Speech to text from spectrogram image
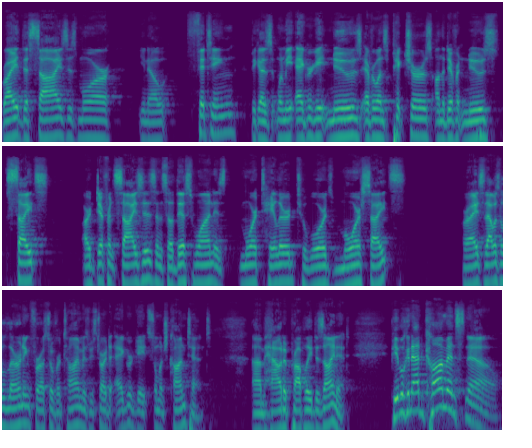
right? The size is more, you know, fitting because when we aggregate news, everyone's pictures on the different news sites are different sizes. And so this one is more tailored towards more sites, right? So that was a learning for us over time as we started to aggregate so much content, um, how to properly design it. People can add comments now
